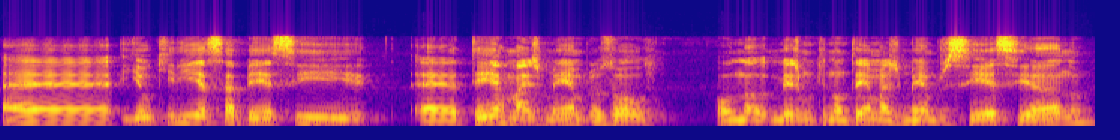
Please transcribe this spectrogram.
É, e eu queria saber se é, ter mais membros, ou, ou não, mesmo que não tenha mais membros, se esse ano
